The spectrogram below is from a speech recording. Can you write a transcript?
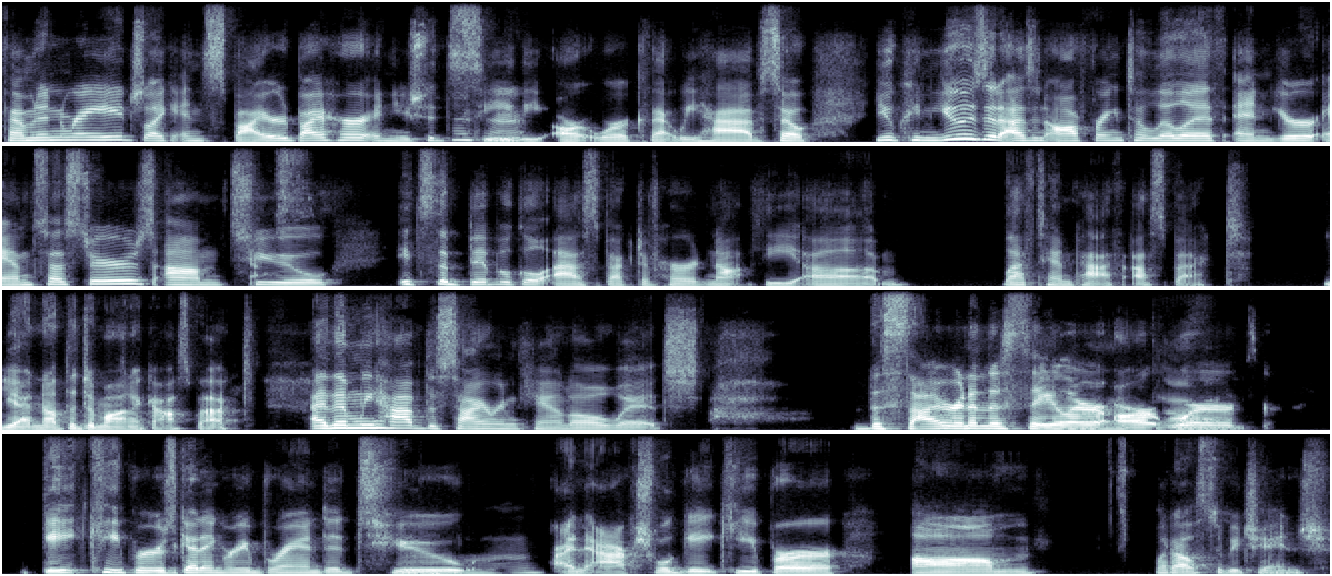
feminine rage, like inspired by her. And you should see Mhm. the artwork that we have. So you can use it as an offering to Lilith and your ancestors. Um, to it's the biblical aspect of her, not the um left hand path aspect. Yeah, not the demonic aspect. And then we have the siren candle, which The siren and the sailor Oh artwork. Gatekeepers getting rebranded to Mhm. an actual gatekeeper. Um, what else did we change?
